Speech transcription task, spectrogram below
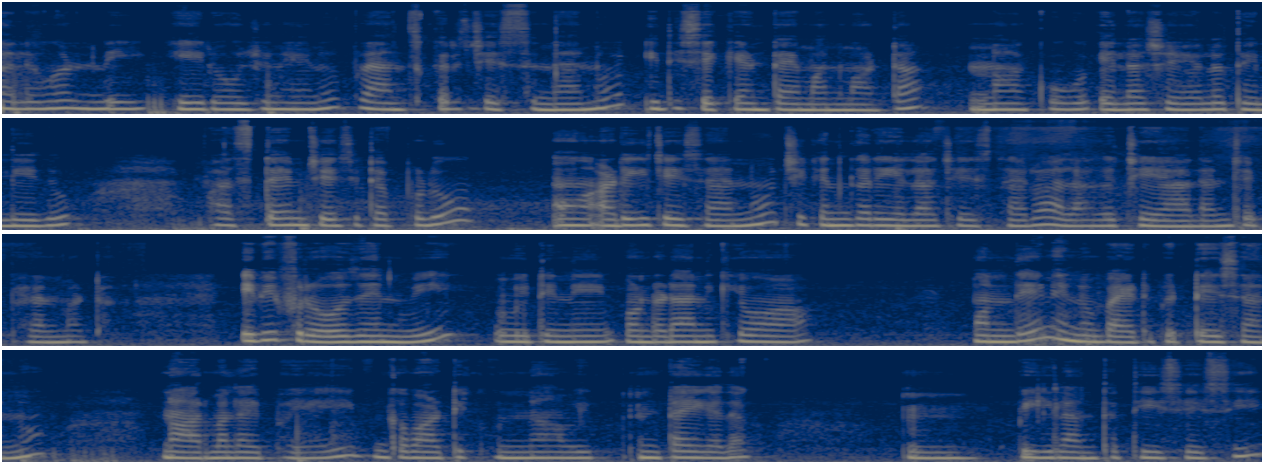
హలో అండి. ఈరోజు నేను ప్రాన్స్ కర్రీ చేస్తున్నాను. ఇది సెకండ్ టైం అనమాట నాకు ఎలా చేయాలో తెలీదు. ఫస్ట్ టైం చేసేటప్పుడు అడిగి చేశాను. చికెన్ కర్రీ ఎలా చేస్తారో అలాగే చేయాలని చెప్పారనమాట ఇవి ఫ్రోజన్వి. వీటిని వండడానికి ముందే నేను బయట పెట్టేశాను. నార్మల్ అయిపోయాయి. ఇంకా వాటికి ఉన్నవి ఉంటాయి కదా పీల్ అంతా తీసేసి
